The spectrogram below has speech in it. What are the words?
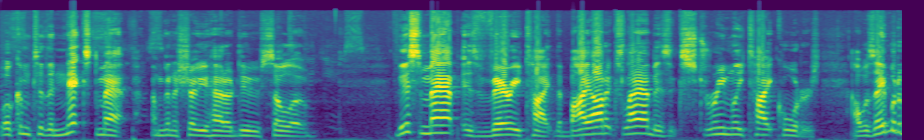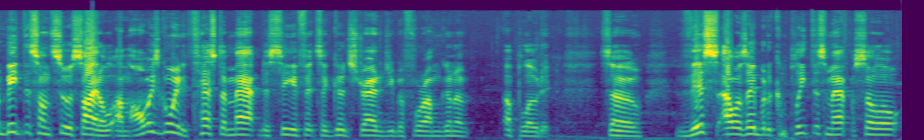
Welcome to the next map I'm going to show you how to do solo. This map is very tight. The Biotics Lab is extremely tight quarters. I was able to beat this on Suicidal. I'm always going to test a map to see if it's a good strategy before I'm going to upload it. So this, I was able to complete this map solo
